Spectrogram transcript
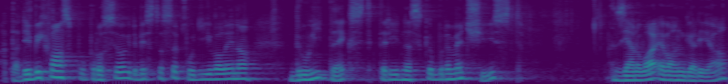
A tady bych vás poprosil, kdybyste se podívali na druhý text, který dneska budeme číst z Janova Evangelia,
